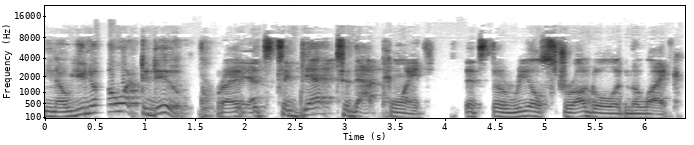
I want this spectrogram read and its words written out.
you know, you know what to do, right? Yeah. It's to get to that point. It's the real struggle and the like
